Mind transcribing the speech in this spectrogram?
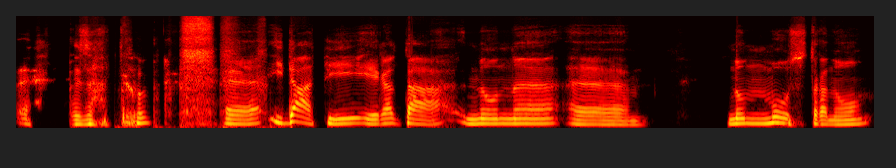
Eh, esatto. Eh, I dati in realtà non, eh, non mostrano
